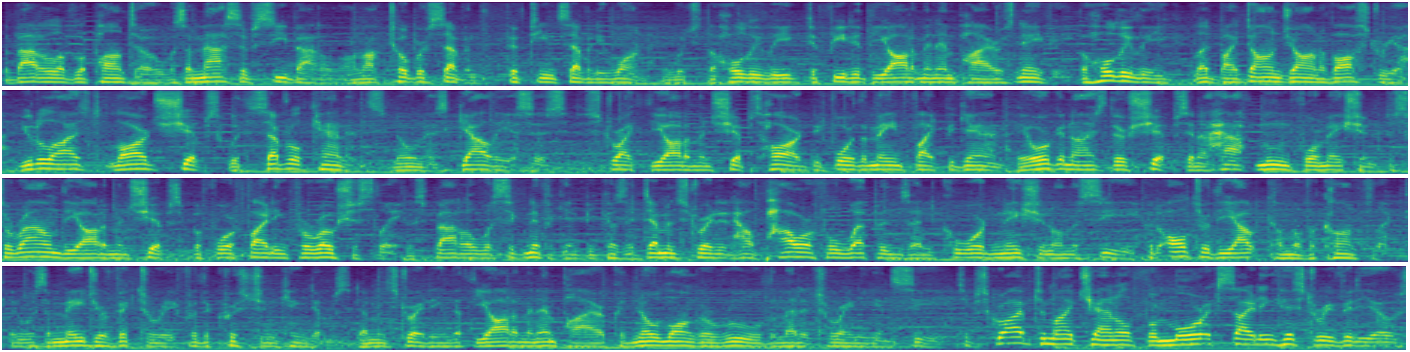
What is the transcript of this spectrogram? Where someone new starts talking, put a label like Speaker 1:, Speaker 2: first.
Speaker 1: The Battle of Lepanto was a massive sea battle on October 7, 1571, in which the Holy League defeated the Ottoman Empire's navy. The Holy League, led by Don John of Austria, utilized large ships with several cannons, known as galleasses, to strike the Ottoman ships hard before the main fight began. They organized their ships in a half-moon formation to surround the Ottoman ships before fighting ferociously. This battle was significant because it demonstrated how powerful weapons and coordination on the sea could alter the outcome of a conflict. It was a major victory for the Christian kingdoms, demonstrating that the Ottoman Empire could no longer rule the Mediterranean Sea. Subscribe to my channel for more exciting history videos.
